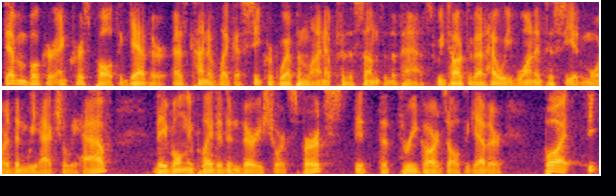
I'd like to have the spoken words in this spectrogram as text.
Devin Booker, and Chris Paul together as kind of like a secret weapon lineup for the Suns in the past. We talked about how we've wanted to see it more than we actually have. They've only played it in very short spurts, the, the three guards all together. But the,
